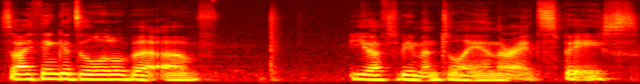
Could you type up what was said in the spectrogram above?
So I think it's a little bit of you have to be mentally in the right space.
